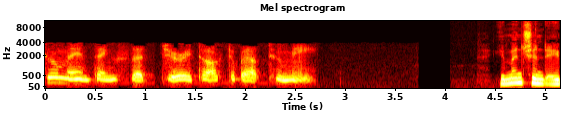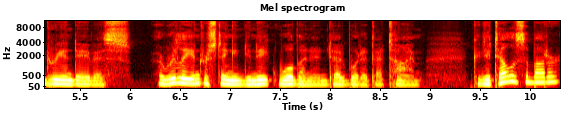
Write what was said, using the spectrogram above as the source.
two main things that Jerry talked about to me. You mentioned Adrian Davis, a really interesting and unique woman in Deadwood at that time. Could you tell us about her?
